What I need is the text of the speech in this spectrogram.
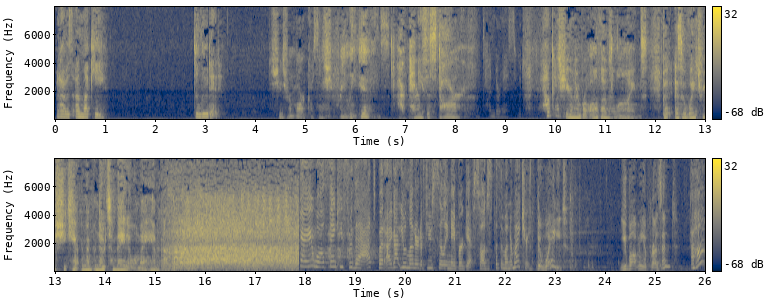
But I was unlucky, deluded. She's remarkable. She really is. Our Penny's a star. How can she remember all those lines? But as a waitress, she can't remember no tomato on my hamburger. Okay, well, thank you for that. But I got you and Leonard a few silly neighbor gifts, so I'll just put them under my tree. Wait. You bought me a present? Uh huh.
